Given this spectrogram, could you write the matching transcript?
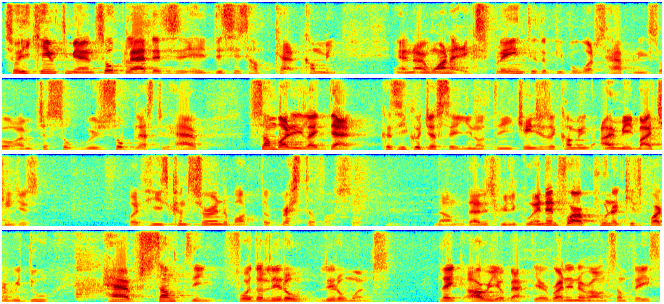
so he came to me. and I'm so glad that he said, "Hey, this is coming," and I want to explain to the people what's happening. So I'm just so we're so blessed to have somebody like that because he could just say, you know, changes are coming. I made my changes, but he's concerned about the rest of us. So um, that is really cool. And then for our Puna Kids Party, we do have something for the little little ones, like Aria back there running around someplace.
